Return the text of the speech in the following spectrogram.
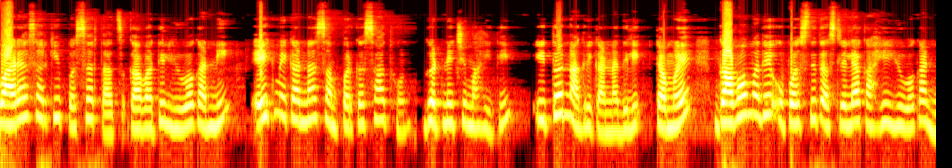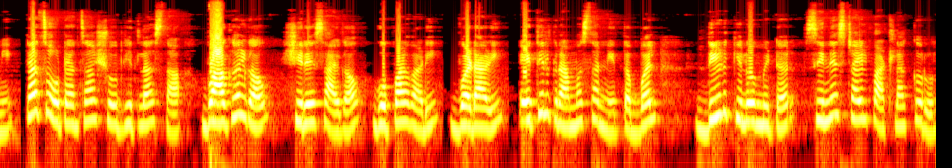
वाऱ्यासारखी पसरताच गावातील युवकांनी एकमेकांना संपर्क साधून घटनेची माहिती इतर नागरिकांना दिली. त्यामुळे गावामध्ये उपस्थित असलेल्या काही युवकांनी त्या चोट्यांचा शोध घेतला असता वाघलगाव शिरे सायगाव गोपाळवाडी वडाळी येथील ग्रामस्थांनी तब्बल दीड किलोमीटर सिनेस्टाईल पाठलाग करून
